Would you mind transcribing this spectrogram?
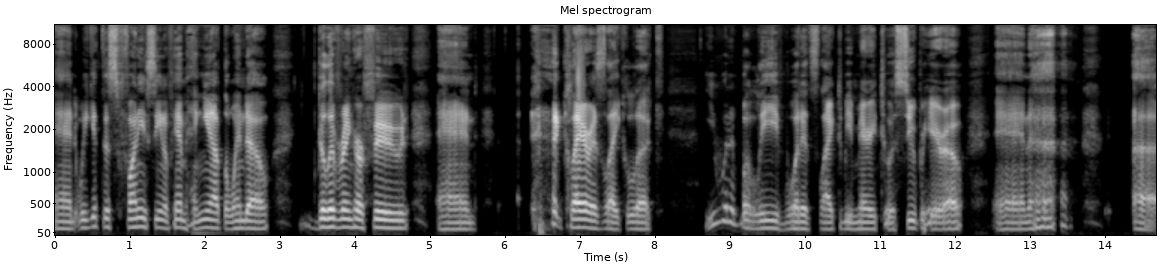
and we get this funny scene of him hanging out the window, delivering her food, and Claire is like, "Look." You wouldn't believe what it's like to be married to a superhero, and uh,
